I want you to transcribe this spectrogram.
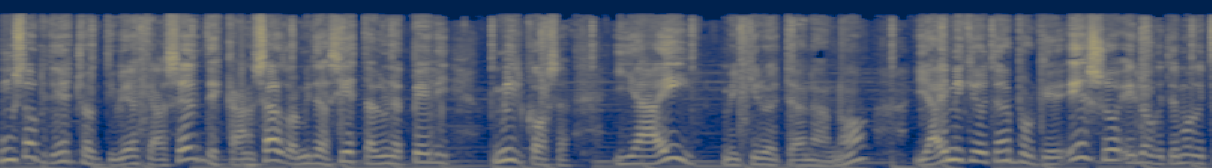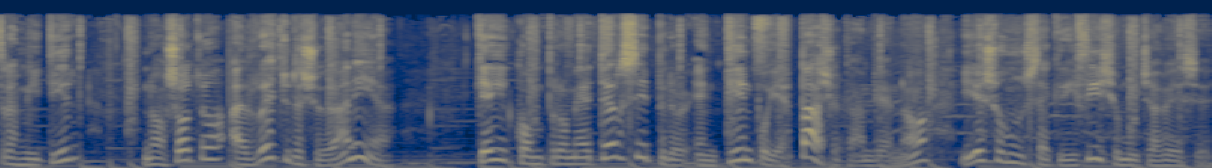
Un sábado que tenés tus actividades que hacer, descansar, dormir la siesta, ver una peli, mil cosas. Y ahí me quiero detener, ¿no? Y ahí me quiero detener porque eso es lo que tenemos que transmitir nosotros al resto de la ciudadanía. Que hay que comprometerse, pero en tiempo y espacio también, ¿no? Y eso es un sacrificio muchas veces.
